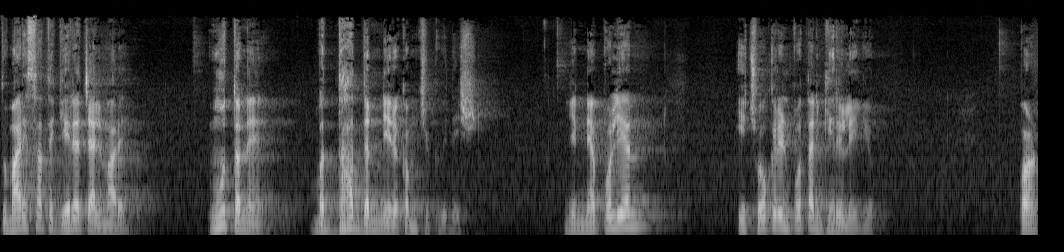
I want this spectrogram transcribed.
તું મારી સાથે ઘેરે ચાલ મારે. હું તને બધા દંડની રકમ ચૂકવી દઈશ. જે નેપોલિયન એ છોકરીને પોતાની ઘેરે લઈ ગયો. પણ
